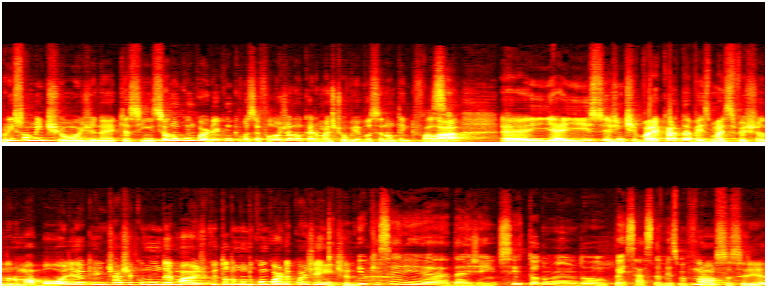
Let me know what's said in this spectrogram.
principalmente hoje, né? Que assim, se eu não concordei com o que você falou, já não quero mais te ouvir, você não tem que falar, é, e é isso, e a gente vai cada vez mais se fechando numa bolha que a gente acha que o mundo é mágico e todo mundo concorda com a gente. Né? E o que seria da gente se todo mundo pensasse da mesma forma? Nossa, seria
